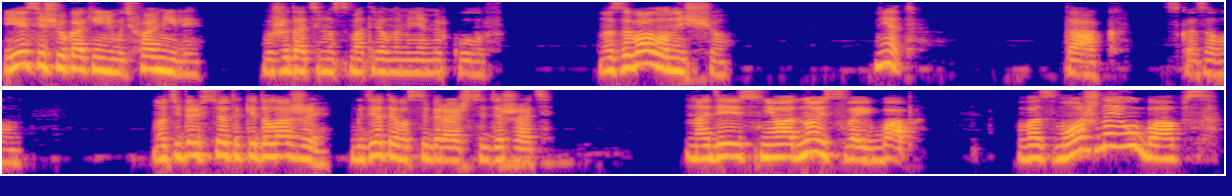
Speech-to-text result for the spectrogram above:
Есть еще какие-нибудь фамилии? Выжидательно смотрел на меня Меркулов. Называл он еще? Нет. Так, сказал он. Но теперь все-таки доложи, где ты его собираешься держать? Надеюсь, не у одной из своих баб. Возможно, и у бабс, —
